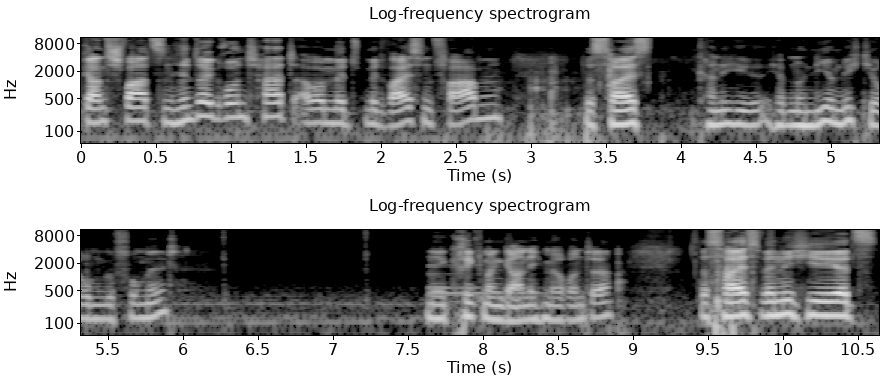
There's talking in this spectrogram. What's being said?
ganz schwarzen Hintergrund hat, aber mit, mit weißen Farben. Das heißt, kann ich, ich habe noch nie im Licht hier rumgefummelt. Ne, kriegt man gar nicht mehr runter. Das heißt, wenn ich hier jetzt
